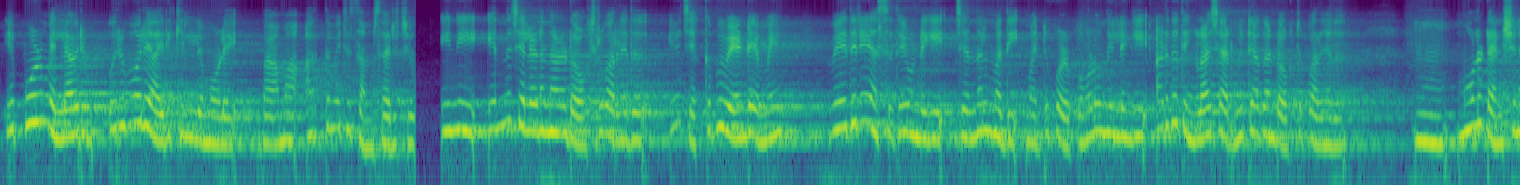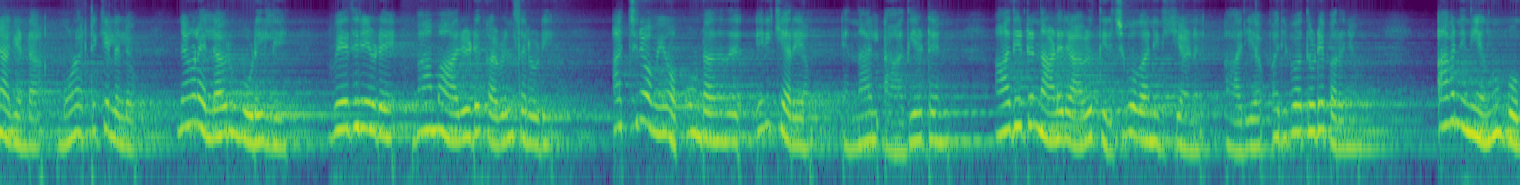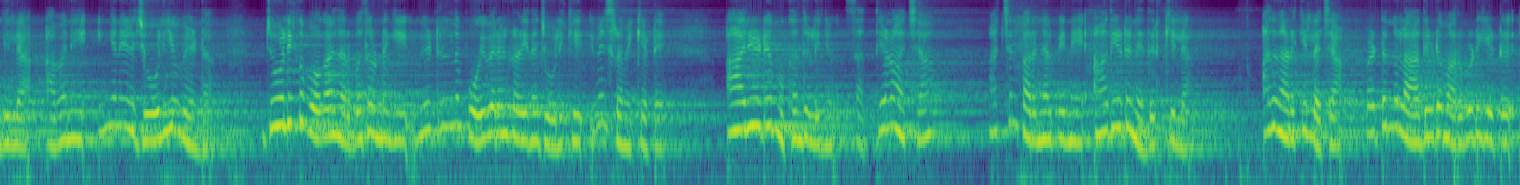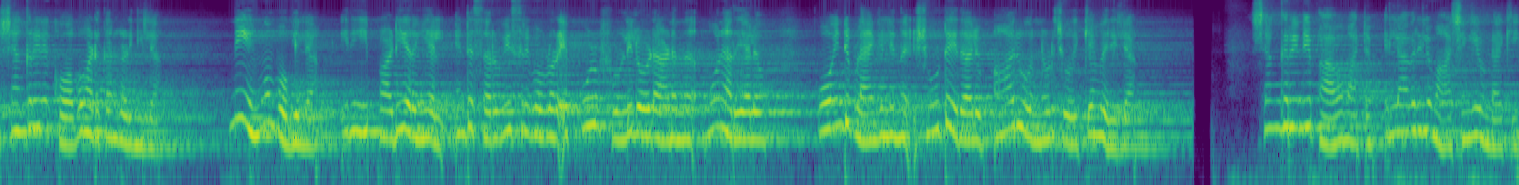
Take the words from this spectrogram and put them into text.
എപ്പോഴും എല്ലാവരും ഒരുപോലെ ആയിരിക്കില്ല മോളെ ഭാമ അർത്ഥം വെച്ച് സംസാരിച്ചു. ഇനി എന്ന് ചെല്ലണമെന്നാണ് ഡോക്ടർ പറഞ്ഞത്? ഇനി ചെക്കപ്പ് വേണ്ടേ അമ്മേ? വേദനയും അസ്വസ്ഥയും ഉണ്ടെങ്കിൽ ചെന്നാൽ മതി. മറ്റു കുഴപ്പങ്ങളൊന്നുമില്ലെങ്കിൽ അടുത്ത തിങ്കളാഴ്ച അഡ്മിറ്റ് ആകാൻ ഡോക്ടർ പറഞ്ഞത്. മോൾ ടെൻഷൻ ആകേണ്ട. മോൾ ഒറ്റയ്ക്കല്ലല്ലോ. ഞങ്ങളെല്ലാവരും കൂടെയില്ലേ? വേദനയുടെ ഭാമ ആര്യയുടെ കവിളിൽ തലോടി. അച്ഛനും അമ്മയും ഒപ്പം ഉണ്ടാകുന്നത് എനിക്കറിയാം. എന്നാൽ ആദ്യേട്ടൻ ആദ്യേട്ടൻ നാളെ രാവിലെ തിരിച്ചു പോകാനിരിക്കുകയാണ്. ആര്യ പരിഭവത്തോടെ പറഞ്ഞു അവൻ ഇനി എങ്ങും പോകില്ല. അവന് ഇങ്ങനെ ഒരു ജോലിയും വേണ്ട. ജോലിക്ക് പോകാൻ നിർബന്ധമുണ്ടെങ്കിൽ വീട്ടിൽ നിന്ന് പോയി വരാൻ കഴിയുന്ന ജോലിക്ക് ഇവൻ ശ്രമിക്കട്ടെ. ആര്യയുടെ മുഖം തെളിഞ്ഞു. സത്യമാണോ അച്ഛാ? അച്ഛൻ പറഞ്ഞാൽ പിന്നെ ആദ്യയുടെ എതിർക്കില്ല. അത് നടക്കില്ല അച്ഛാ. പെട്ടെന്നുള്ള ആദ്യയുടെ മറുപടി കേട്ട് ശങ്കറിന് കോപം അടക്കാൻ കഴിഞ്ഞില്ല. നീ എങ്ങും പോകില്ല. ഇനി ഈ പടിയിറങ്ങിയാൽ എന്റെ സർവീസ് റിവോൾവർ എപ്പോഴും ഫുള്ളിലോടാണെന്ന് മോൻ അറിയാലോ. പോയിന്റ് ബ്ലാങ്കിൽ നിന്ന് ഷൂട്ട് ചെയ്താലും ആരും എന്നോട് ചോദിക്കാൻ വരില്ല. ശങ്കറിന്റെ ഭാവമാറ്റം എല്ലാവരിലും ആശങ്കയുണ്ടാക്കി.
